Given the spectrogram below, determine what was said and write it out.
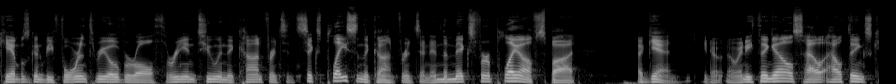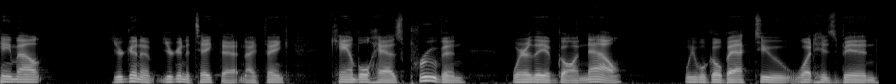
Campbell's going to be four and three overall, three and two in the conference, and sixth place in the conference, and in the mix for a playoff spot. Again, you don't know anything else. How how things came out, you're gonna you're gonna take that, and I think Campbell has proven where they have gone. Now, we will go back to what has been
